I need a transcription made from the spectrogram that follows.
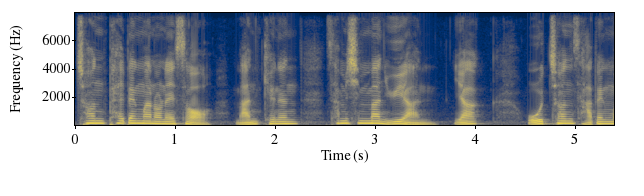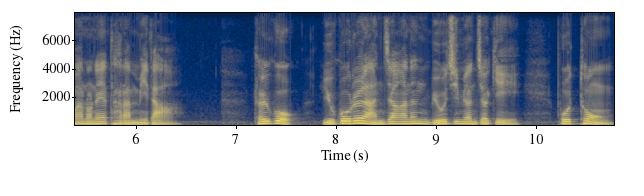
1,800만 원에서 많게는 30만 위안, 약 5,400만 원에 달합니다. 결국 유고를 안장하는 묘지 면적이 보통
